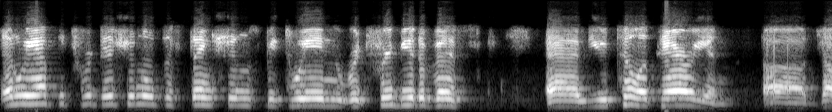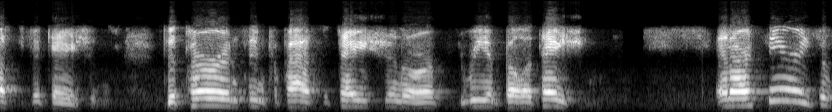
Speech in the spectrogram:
And we have the traditional distinctions between retributivist and utilitarian uh, justifications deterrence, incapacitation, or rehabilitation. And our theories of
